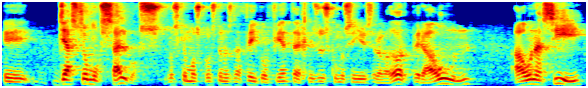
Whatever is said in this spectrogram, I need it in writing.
eh, ya somos salvos, los que hemos puesto nuestra fe y confianza en Jesús como Señor y Salvador. Pero aún, aún así,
